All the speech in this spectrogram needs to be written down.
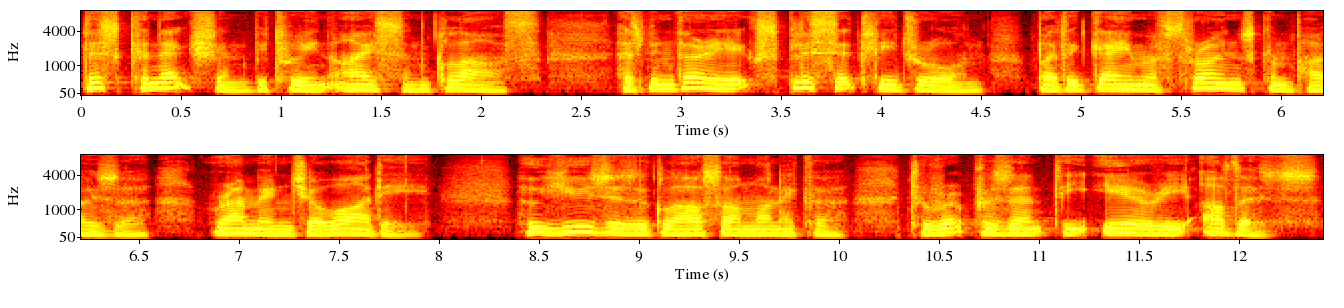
This connection between ice and glass has been very explicitly drawn by the Game of Thrones composer Ramin Djawadi, who uses a glass harmonica to represent the eerie others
